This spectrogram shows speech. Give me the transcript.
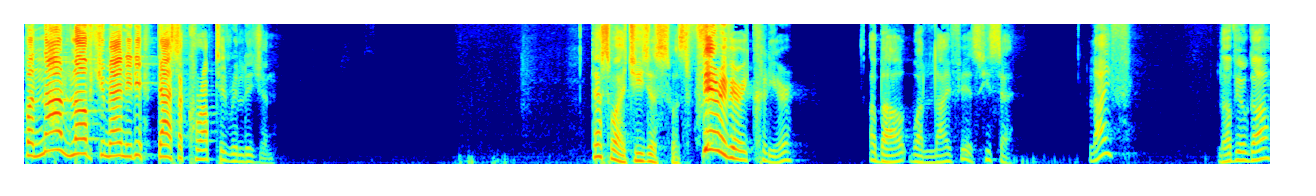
but not love humanity, that's a corrupted religion. That's why Jesus was very, very clear about what life is. He said, Life, love your God,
